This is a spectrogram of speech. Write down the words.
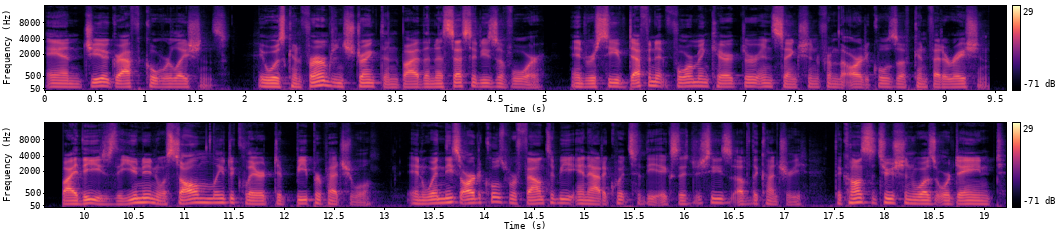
and geographical relations. It was confirmed and strengthened by the necessities of war, and received definite form and character and sanction from the Articles of Confederation. By these, the Union was solemnly declared to be perpetual, and when these articles were found to be inadequate to the exigencies of the country, the Constitution was ordained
